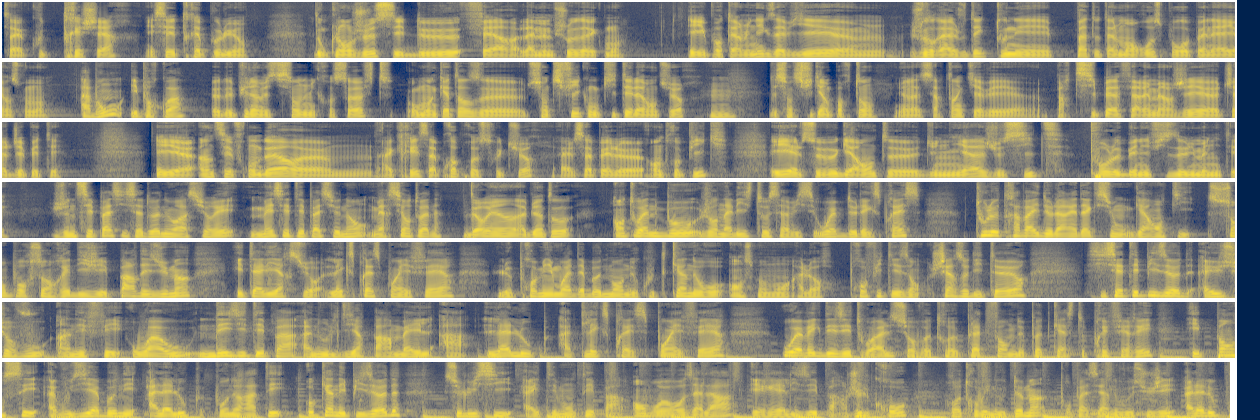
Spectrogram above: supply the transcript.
Ça coûte très cher et c'est très polluant. Donc l'enjeu, c'est de faire la même chose avec moi. Et pour terminer, Xavier, euh, je voudrais ajouter que tout n'est pas totalement rose pour OpenAI en ce moment. Ah bon? Et pourquoi? Euh, Depuis l'investissement de Microsoft, au moins 14 euh, scientifiques ont quitté l'aventure. Hmm. Des scientifiques importants. Il y en a certains qui avaient participé à faire émerger ChatGPT. Et un de ces frondeurs a créé sa propre structure. Elle s'appelle Anthropic et elle se veut garante d'une IA, je cite, pour le bénéfice de l'humanité. Je ne sais pas si ça doit nous rassurer, mais c'était passionnant. Merci Antoine. De rien, à bientôt. Antoine Beau, journaliste au service web de l'Express. Tout le travail de la rédaction garanti 100% rédigé par des humains est à lire sur l'express.fr. Le premier mois d'abonnement ne coûte qu'un euro en ce moment, alors profitez-en, chers auditeurs. Si cet épisode a eu sur vous un effet waouh, n'hésitez pas à nous le dire par mail à l'express.fr ou avec des étoiles sur votre plateforme de podcast préférée et pensez à vous y abonner à la loupe pour ne rater aucun épisode. Celui-ci a été monté par Ambre Rosala et réalisé par Jules Cro. Retrouvez-nous demain pour passer un nouveau sujet à la loupe.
